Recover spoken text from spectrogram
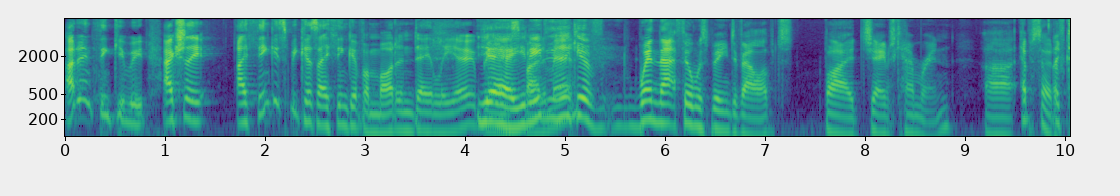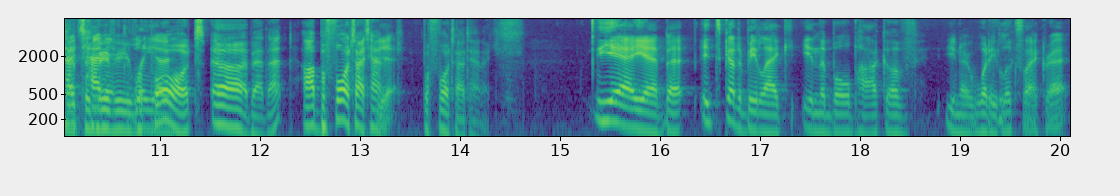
I don't think he would. Actually, I think it's because I think of a modern day Leo. Yeah. You need to think of when that film was being developed by James Cameron. Uh, episode Like of Titanic, Movie Leo. report uh, about that. Uh, before Titanic. Yeah. Before Titanic. Yeah, yeah, but it's got to be like in the ballpark of you know what he looks like, right?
